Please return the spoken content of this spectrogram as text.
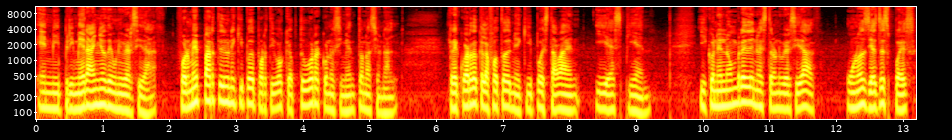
En mi primer año de universidad, formé parte de un equipo deportivo que obtuvo reconocimiento nacional. Recuerdo que la foto de mi equipo estaba en ESPN, y con el nombre de nuestra universidad. unos días después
